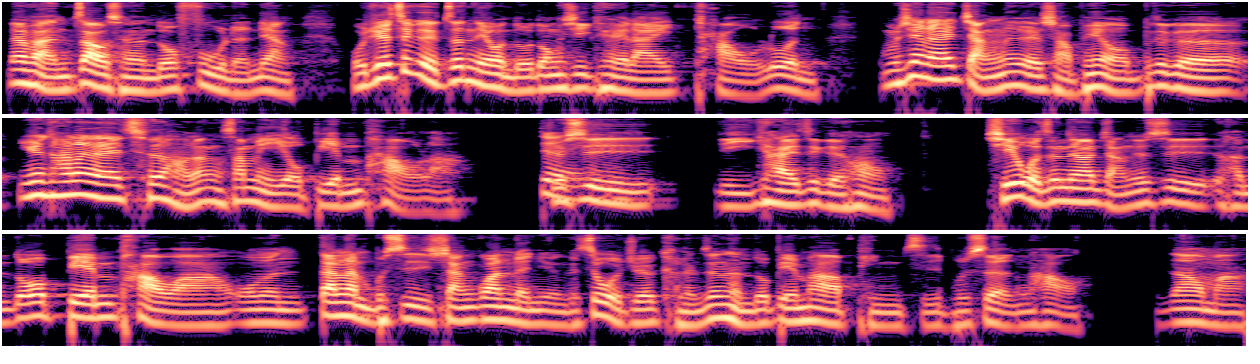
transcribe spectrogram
那反正造成很多负能量。我觉得这个真的有很多东西可以来讨论。我们先来讲那个小朋友，这个因为他那台车好像上面也有鞭炮啦，就是离开这个哈。其实我真的要讲，就是很多鞭炮啊，我们当然不是相关人员，可是我觉得可能真的很多鞭炮品质不是很好，你知道吗？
